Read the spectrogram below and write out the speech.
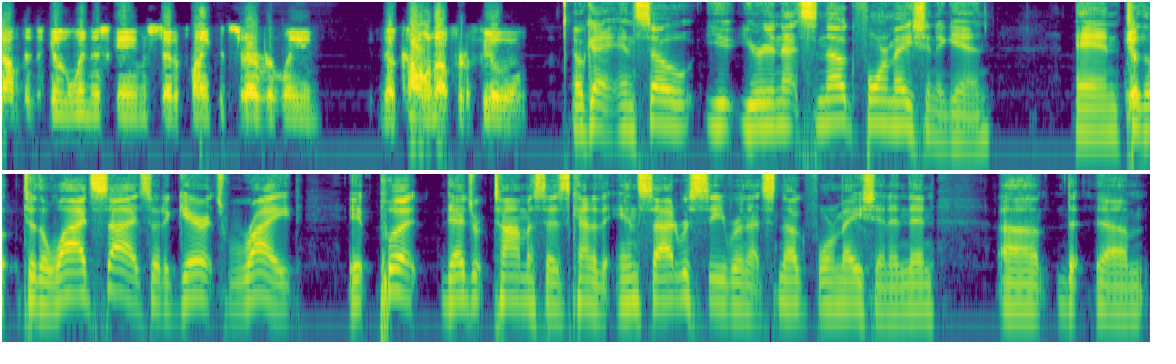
something to go win this game instead of playing conservatively and you know calling up for the field goal. Okay, and so you, you're in that snug formation again, and to Yep. the to the wide side. So to Garrett's right, it put Dedrick Thomas as kind of the inside receiver in that snug formation, and then uh, the um,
